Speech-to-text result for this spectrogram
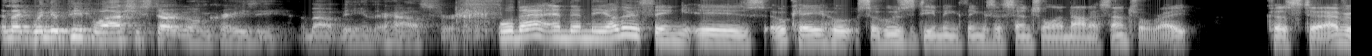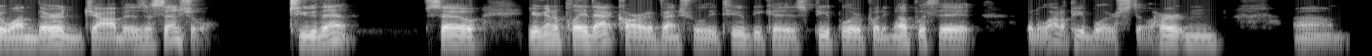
And like, when do people actually start going crazy about being in their house for? Well, that and then the other thing is okay. Who so who's deeming things essential and non-essential, right? Because to everyone, their job is essential to them. So you're going to play that card eventually too, because people are putting up with it, but a lot of people are still hurting um,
